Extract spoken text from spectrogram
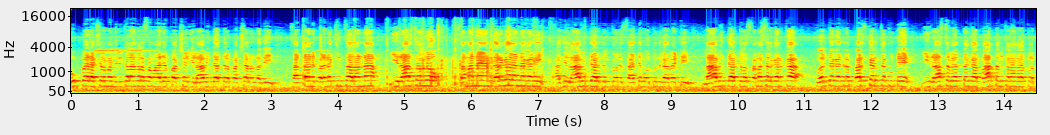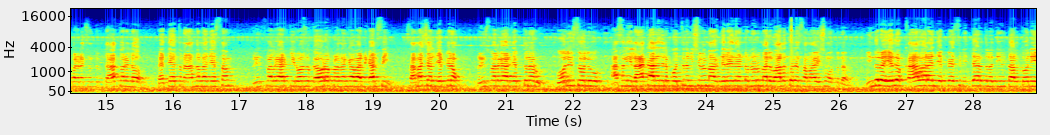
ముప్పై లక్షల మంది వికలాంగుల సమాజం పక్షం ఈ లా విద్యార్థుల పక్షాన ఉన్నది. చట్టాన్ని పరిరక్షించాలన్నా ఈ రాష్ట్రంలో సమన్వయం జరగాలన్నా కానీ అది లా విద్యార్థులతోనే సాధ్యమవుతుంది కాబట్టి లా విద్యార్థుల సమస్యలు కనుక త్వరితగతిన పరిష్కరించకుంటే ఈ రాష్ట్ర వ్యాప్తంగా భారత వికలాంగుల హక్కుల పరిరక్షణ సమితి ఆధ్వర్యంలో పెద్ద ఎత్తున ఆందోళన చేస్తాం. ప్రిన్సిపల్ గారికి ఈ రోజు గౌరవప్రదంగా వారిని కలిసి సమస్యలు చెప్పినాం. ప్రిన్సిపల్ గారు చెప్తున్నారు పోలీసు వాళ్ళు అసలు ఈ లా కాలేజీలకు వచ్చిన విషయమే మాకు తెలియదు అంటున్నారు మళ్ళీ వాళ్ళతోనే సమావేశం అవుతున్నారు. ఇందులో ఏదో కావాలని చెప్పేసి విద్యార్థుల జీవితాలతోని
